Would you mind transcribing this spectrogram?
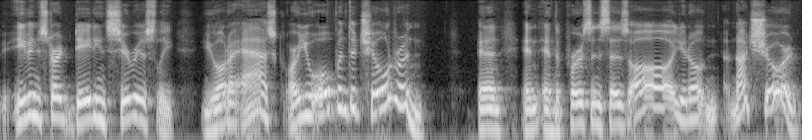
even start dating seriously, you ought to ask, are you open to children? And and and the person says, oh, you know, not sure.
